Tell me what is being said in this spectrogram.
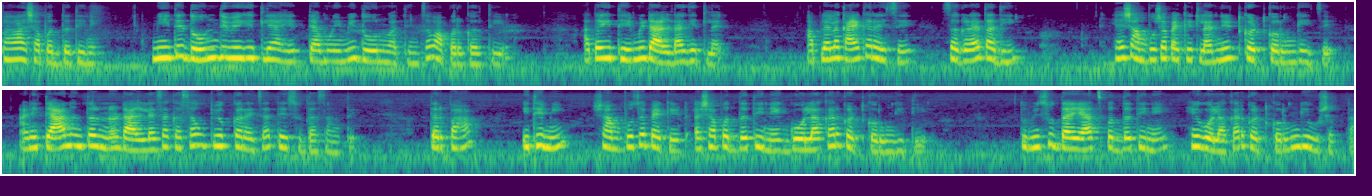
पहा अशा पद्धतीने. मी इथे दोन दिवे घेतले आहेत त्यामुळे मी दोन वातींचा वापर करते आहे आता इथे मी डालडा घेतला आहे आपल्याला काय करायचं आहे सगळ्यात आधी ह्या शॅम्पूच्या पॅकेटला नीट कट करून घ्यायचे आणि त्यानंतरनं डालड्याचा कसा उपयोग करायचा ते सुद्धा सांगते. तर पहा इथे मी शॅम्पूचं पॅकेट अशा पद्धतीने गोलाकार कट करून घेते तुम्हीसुद्धा याच पद्धतीने हे गोलाकार कट करून घेऊ शकता.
